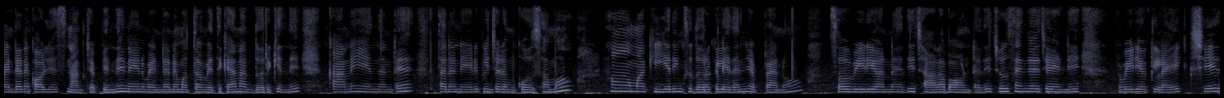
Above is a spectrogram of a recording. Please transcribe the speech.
వెంటనే కాల్ చేసి నాకు చెప్పింది. నేను వెంటనే మొత్తం వెతికా నాకు దొరికింది. కానీ ఏంటంటే తనని ఏడిపించడం కోసము మాకు ఇయర్ రింగ్స్ దొరకలేదని చెప్పాను. సో వీడియో అనేది చాలా బాగుంటుంది. చూసి ఎంజాయ్ చేయండి. వీడియోకి like share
